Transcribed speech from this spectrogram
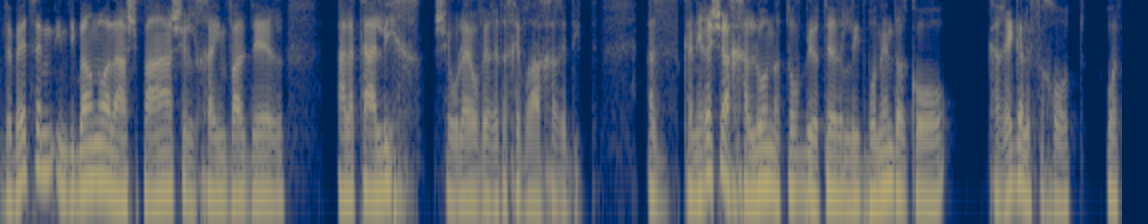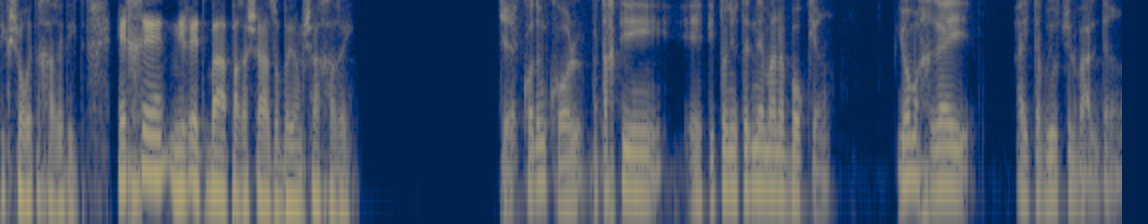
ובעצם אם דיברנו על ההשפעה של חיים ולדר על התהליך שאולי עוברת החברה החרדית. אז כנראה שהחלון הטוב ביותר להתבונן דרכו, כרגע לפחות, הוא התקשורת החרדית. איך אה, נראית בה הפרשה הזו ביום שאחרי? תראה, קודם כל, פתחתי את עיתון יתד נאמן הבוקר, יום אחרי ההתאבדות של ולדר,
